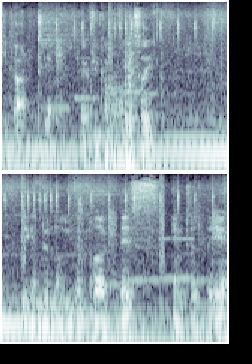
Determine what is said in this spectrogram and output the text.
Keep that together. If you come around this way, you can do no. You can plug this into there.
